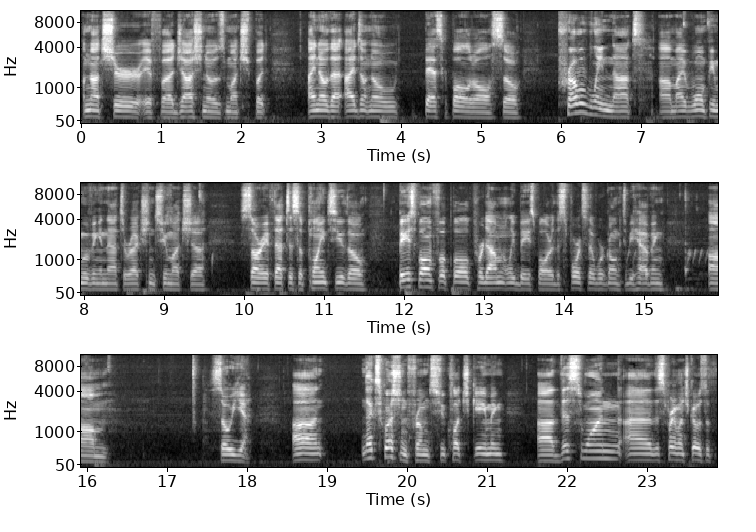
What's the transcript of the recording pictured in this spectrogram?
I'm not sure if uh, Josh knows much, but I know that I don't know basketball at all, so probably not. Um, I won't be moving in that direction too much. Uh, sorry if that disappoints you, though. Baseball and football, predominantly baseball, are the sports that we're going to be having. Um, so yeah. Uh, next question from Two Clutch Gaming. Uh, this one, uh, this pretty much goes with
